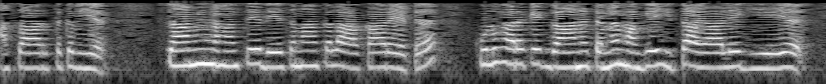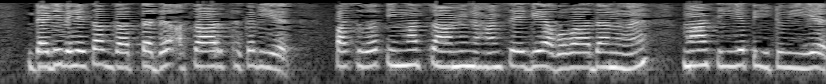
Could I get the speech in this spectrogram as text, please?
අසාර්ථක විය. ස්වාමින් වහන්සේ දේශනා කළ ආකාරයට කුළුහරකෙක් ගානටම මගේ හිත අයාලේ ගියේය. දැඩි වෙහෙසක් ගත්තද අසාර්ථක විය. පසුව පින්වත් ස්වාමින් වහන්සේගේ අවවාද අනුව මා සිහිය පිහිටුවීය.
